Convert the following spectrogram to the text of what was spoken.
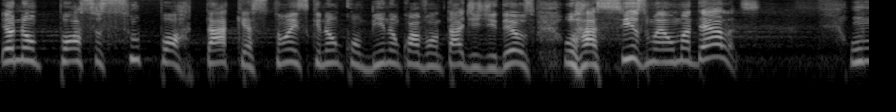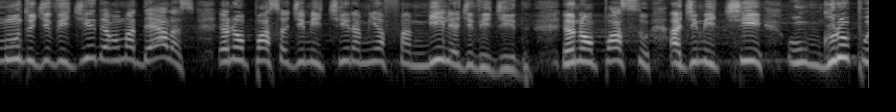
Eu não posso suportar questões que não combinam com a vontade de Deus. O racismo é uma delas. Um mundo dividido é uma delas. Eu não posso admitir a minha família dividida. Eu não posso admitir um grupo,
